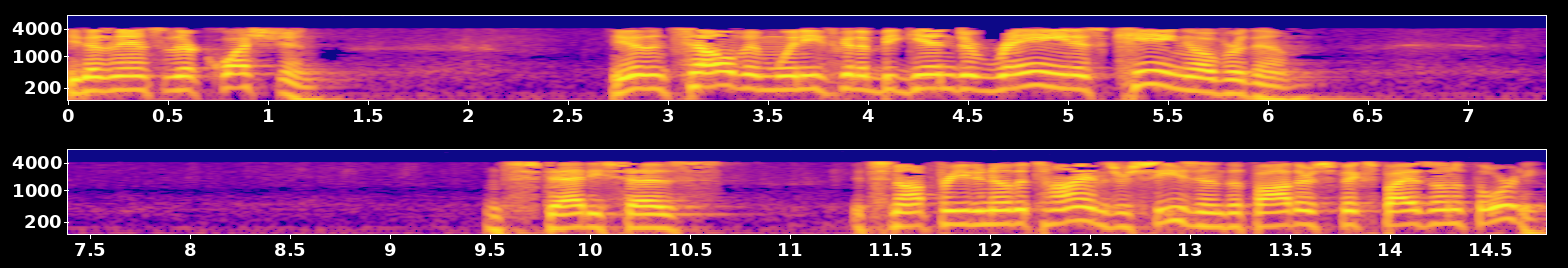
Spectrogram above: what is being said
He doesn't answer their question. He doesn't tell them when he's going to begin to reign as king over them. Instead, he says, It's not for you to know the times or seasons the Father is fixed by his own authority.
